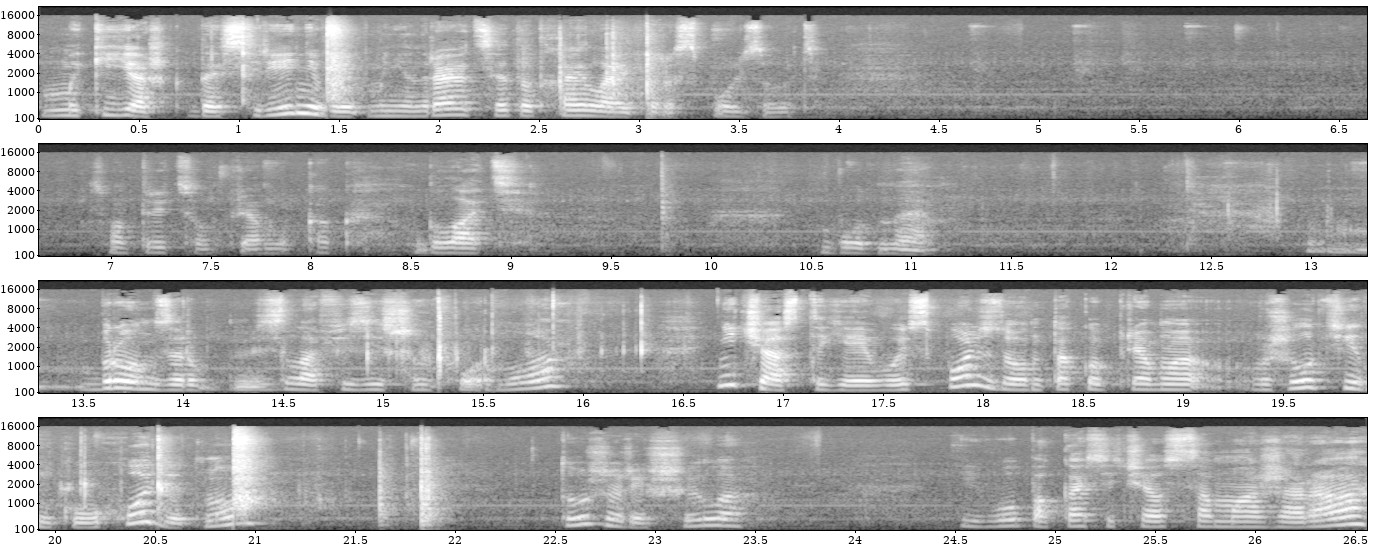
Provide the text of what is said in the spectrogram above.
макияж, когда сиреневый. Мне нравится этот хайлайтер использовать. Смотрите, он прямо как гладь водная. Бронзер взяла Physician Formula. Не часто я его использую, он такой прямо в желтинку уходит, но тоже решила его, пока сейчас сама жара,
